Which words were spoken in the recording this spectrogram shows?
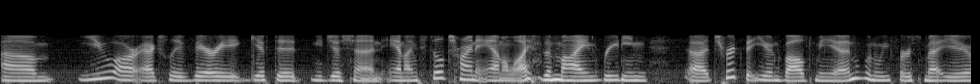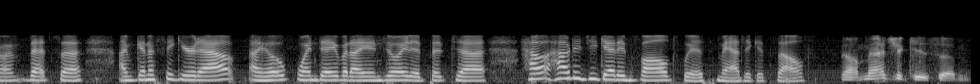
um, you are actually a very gifted musician, and I'm still trying to analyze the mind reading uh, trick that you involved me in when we first met you. Um, that's uh, I'm going to figure it out. I hope one day, but I enjoyed it. But uh, how how did you get involved with magic itself? Now, magic is um,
